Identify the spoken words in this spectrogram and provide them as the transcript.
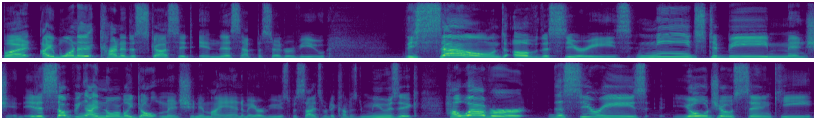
but I want to kind of discuss it in this episode review. The sound of the series needs to be mentioned. It is something I normally don't mention in my anime reviews besides when it comes to music. However, the series Youjo Senki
